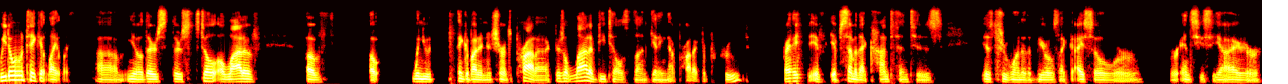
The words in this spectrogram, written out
we don't take it lightly. Um, you know, there's there's still a lot of of uh, when you think about an insurance product, there's a lot of details on getting that product approved, right? If if some of that content is is through one of the bureaus like ISO or or NCCI or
